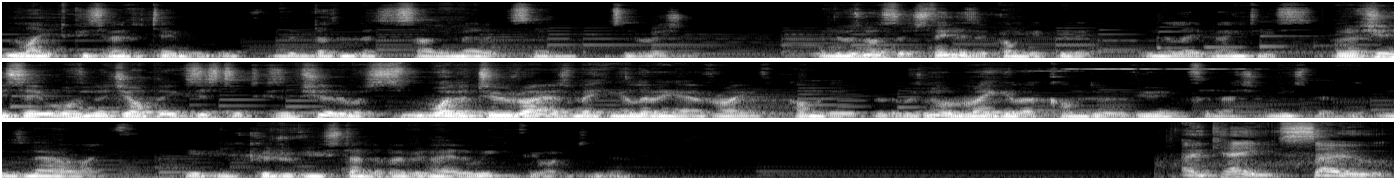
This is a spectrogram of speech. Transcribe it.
light piece of entertainment that doesn't necessarily merit the same consideration. And there was no such thing as a comedy critic in the late 90s. I mean, I shouldn't say it wasn't a job that existed, because I'm sure there was one or two writers making a living out of writing for comedy, but there was no regular comedy reviewing for national newspapers. And there's now, like, you, could review stand-up every night of the week if you wanted to. Okay, so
